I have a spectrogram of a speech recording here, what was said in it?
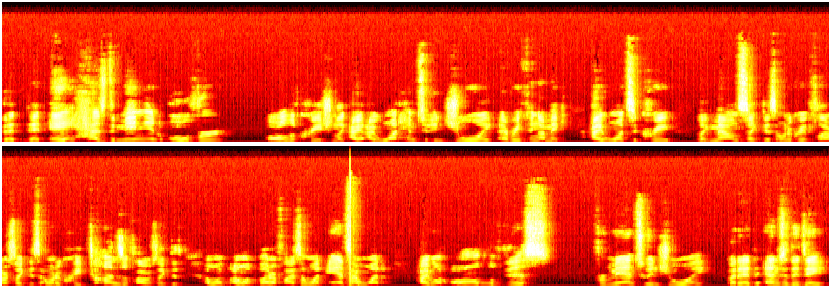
that, that A has dominion over all of creation. Like I, I want him to enjoy everything I'm making. I want to create like mountains like this. I want to create flowers like this. I want to create tons of flowers like this. I want I want butterflies. I want ants. I want I want all of this for man to enjoy. But at the end of the day,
